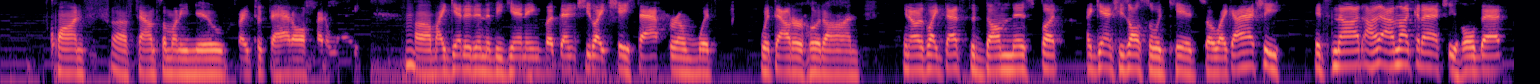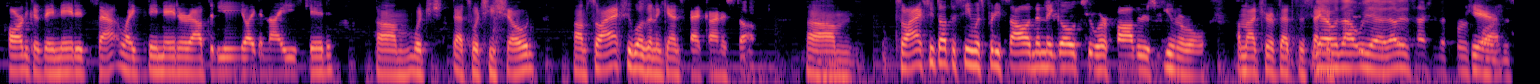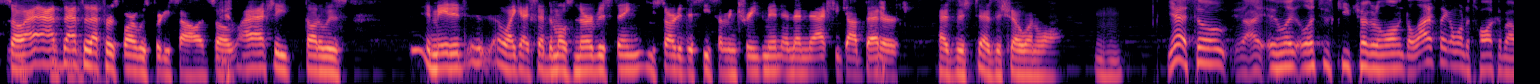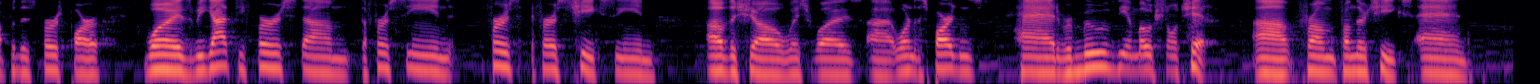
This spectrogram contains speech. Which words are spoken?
Kwan uh, found someone he knew. Right, took the hat off right away. Hmm. Um, I get it in the beginning, but then she like chased after him with without her hood on. You know, it's like that's the dumbness. But again, she's also a kid, so like I actually, it's not. I, I'm not gonna actually hold that hard because they made it sound like they made her out to be like a naive kid, um, which that's what she showed. Um, so I actually wasn't against that kind of stuff. Um, so I actually thought the scene was pretty solid. Then they go to her father's funeral. I'm not sure if that's the second. Yeah, well, that yeah, that was actually the first part. Yeah. This, So this- a- this- after that first part was pretty solid. So I actually thought it was. It made it like I said the most nervous thing. You started to see some intriguement, and then it actually got better as the as the show went along. Mhm. Yeah, so I, like, let's just keep chugging along. The last thing I want to talk about for this first part was we got the first um the first scene first first cheek scene of the show, which was uh, one of the Spartans had removed the emotional chip uh, from from their cheeks, and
